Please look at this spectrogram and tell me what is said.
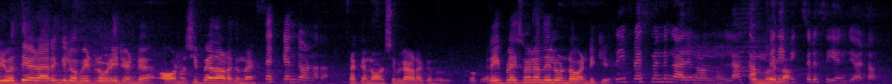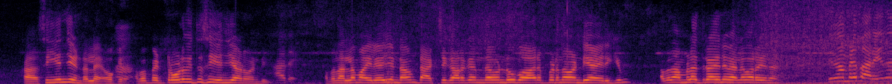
എഴുപത്തി ഏഴായിരം കിലോമീറ്റർ ഓടിയിട്ടുണ്ട്. ഓണർഷിപ്പ് ഏതാ നടക്കുന്നത് സെക്കൻഡ് ഓണർ സെക്കൻഡ് ഓണർഷിപ്പിലാണ് നടക്കുന്നത്. ഓക്കെ റീപ്ലേസ്മെന്റ് എന്തെങ്കിലും ഉണ്ടോ വണ്ടിക്ക്? റീപ്ലേസ്മെന്റും കാര്യങ്ങളൊന്നുമില്ല. Company fixed C N G കേട്ടോ സി എൻ ജി ഉണ്ടല്ലേ? ഓക്കെ അപ്പോൾ petrol with C N G ആണ് വണ്ടി. അപ്പൊ നല്ല മൈലേജ് ഉണ്ടാവും. ടാക്സിക്കാർക്ക് എന്തുകൊണ്ട് ഉപകാരപ്പെടുന്ന വണ്ടിയായിരിക്കും. അപ്പൊ നമ്മൾ എത്ര അതിന് വില പറയുന്നത് ഇത് നമ്മൾ പറയുന്ന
